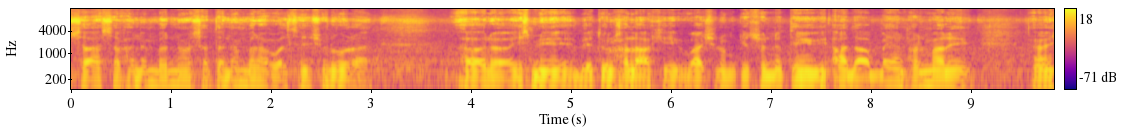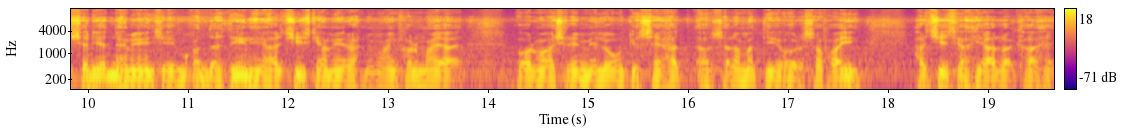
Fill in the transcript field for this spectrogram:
صفحہ نمبر نو ستر نمبر اول سے شروع ہو رہا ہے اور اس میں بیت الخلاء کی واش روم کی سنتیں آداب بیان فرما رہے ہیں۔ ہاں، شریعت نے ہمیں یہ مقدس دین ہے، ہر چیز کی ہمیں رہنمائی فرمایا ہے۔ اور معاشرے میں لوگوں کی صحت اور سلامتی اور صفائی، ہر چیز کا خیال رکھا ہے۔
